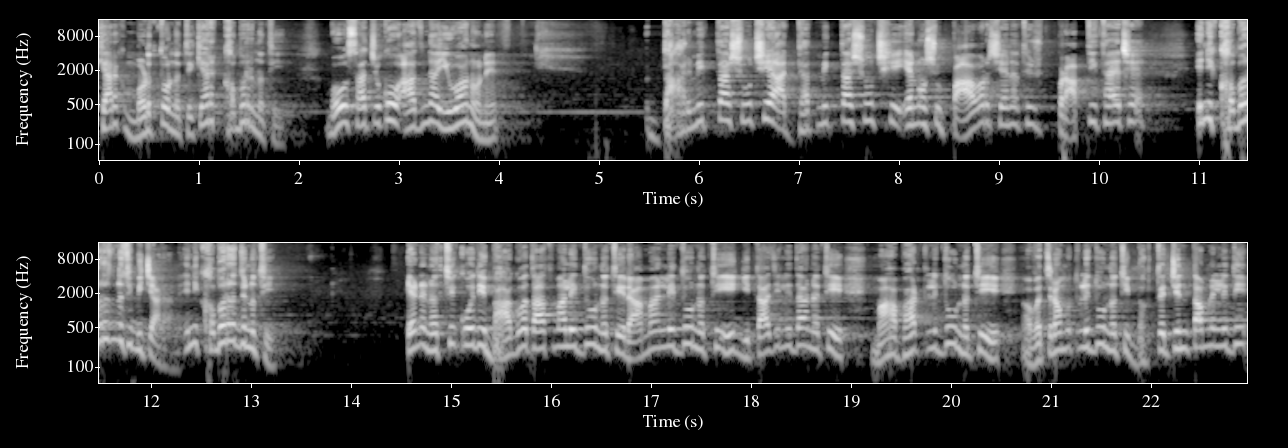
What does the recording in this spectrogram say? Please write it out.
ક્યારેક મળતો નથી, ક્યારેક ખબર નથી. બહુ સાચું કહું, આજના યુવાનોને ધાર્મિકતા શું છે, આધ્યાત્મિકતા શું છે, એનો શું પાવર છે, એનાથી શું પ્રાપ્તિ થાય છે, એની ખબર જ નથી બિચારાને, એની ખબર જ નથી. એને નથી કોઈ ભાગવત હાથમાં લીધું, નથી રામાયણ લીધું, નથી ગીતાજી લીધા, નથી મહાભારત લીધું, નથી વચરામૃત લીધું, નથી ભક્ત ચિંતામણી લીધી.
